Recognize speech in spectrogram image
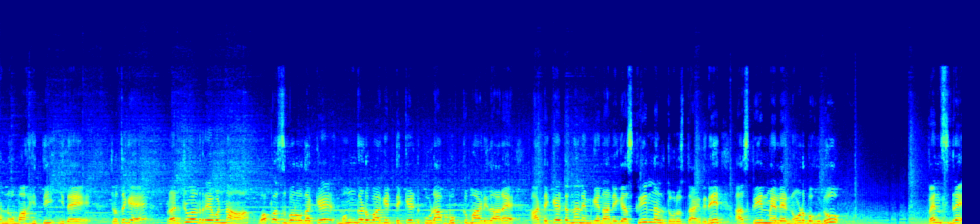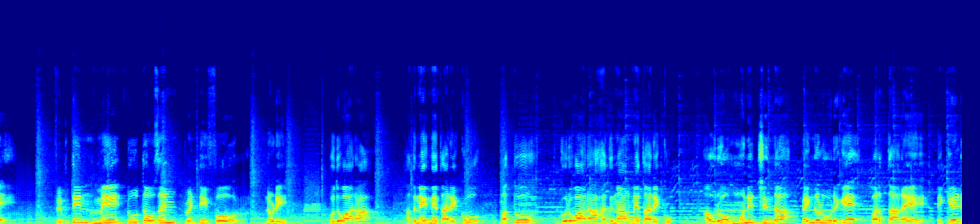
ಅನ್ನೋ ಮಾಹಿತಿ ಇದೆ. ಜೊತೆಗೆ ಪ್ರಜ್ವಲ್ ರೇವಣ್ಣ ವಾಪಸ್ ಬರೋದಕ್ಕೆ ಮುಂಗಡವಾಗಿ ಟಿಕೆಟ್ ಕೂಡ ಬುಕ್ ಮಾಡಿದ್ದಾರೆ. ಆ ಟಿಕೆಟ್ ಅನ್ನ ನಿಮಗೆ ನಾನೀಗ ಸ್ಕ್ರೀನ್ನಲ್ಲಿ ತೋರಿಸ್ತಾ ಇದ್ದೀನಿ. ಆ ಸ್ಕ್ರೀನ್ ಮೇಲೆ ನೋಡಬಹುದು. Wednesday, fifteen May two thousand twenty four. ನೋಡಿ, ಬುಧವಾರ ಹದಿನೈದನೇ ತಾರೀಕು ಮತ್ತು ಗುರುವಾರ ಹದಿನಾರನೇ ತಾರೀಕು. ಅವರು ಮುನಿಚ್ಚಿಂದ ಬೆಂಗಳೂರಿಗೆ ಬರ್ತಾರೆ. ಟಿಕೆಟ್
